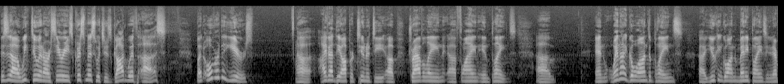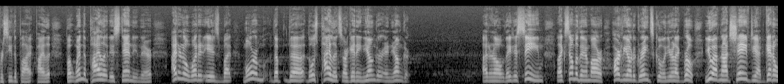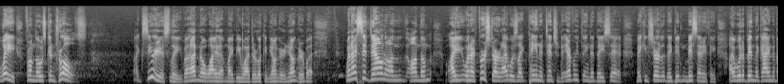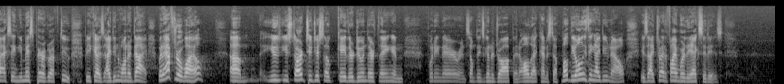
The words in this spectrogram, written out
this is uh, week two in our series, Christmas, which is God with us. But over the years, uh, I've had the opportunity of traveling, uh, flying in planes. And when I go on to planes, uh, you can go on many planes and you never see the pilot, but when the pilot is standing there, I don't know what it is, but more the, the those pilots are getting younger and younger. I don't know. They just seem like some of them are hardly out of grade school, and you're like, bro, you have not shaved yet. Get away from those controls. Like seriously, but I don't know why that might be why they're looking younger and younger. But when I sit down on, on them, I, when I first started, I was like paying attention to everything that they said, making sure that they didn't miss anything. I would have been the guy in the back saying, You missed paragraph two, because I didn't want to die. But after a while, um, you, you start to just, okay, they're doing their thing and putting there, and something's going to drop, and all that kind of stuff. But the only thing I do now is I try to find where the exit is.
